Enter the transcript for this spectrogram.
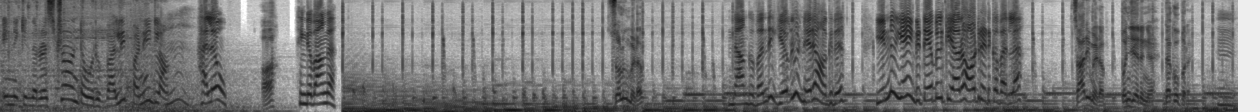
இன்னைக்கு இந்த ரெஸ்டாரண்ட்டை ஒரு வழி பண்ணிடலாம். ஹலோ. ஆ? இங்க வாங்க. சொல்லுங்க மேடம். நாங்க வந்து எவ்வளவு நேரம் ஆகுது? இன்னும் ஏன் எங்க டேபிளுக்கு யாரும் ஆர்டர் எடுக்க வரல? சாரி மேடம் கொஞ்சம் இருங்க இந்த கூப்பிடுறேன். ம்.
